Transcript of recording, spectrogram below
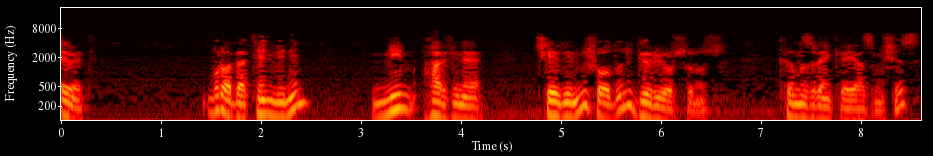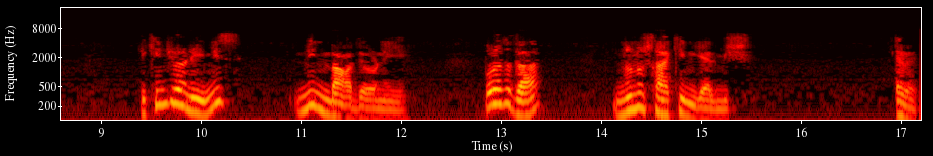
Evet. Burada tenvinin mim harfine çevrilmiş olduğunu görüyorsunuz. Kırmızı renkle yazmışız. İkinci örneğimiz min ba'de örneği. Burada da nunu sakin gelmiş. Evet.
